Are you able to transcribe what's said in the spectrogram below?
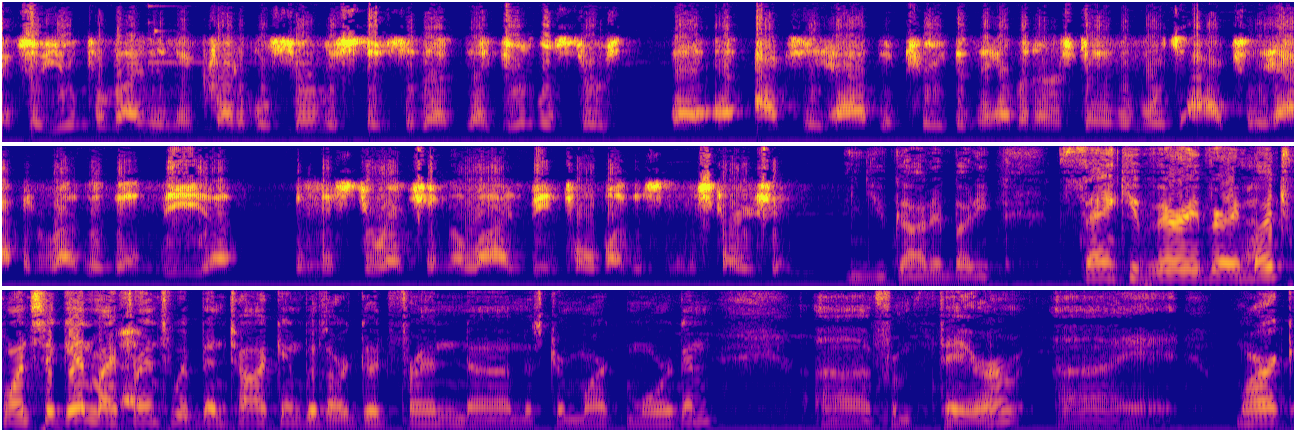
And so you're providing an incredible service so, so that, that your listeners uh, actually have the truth and they have an understanding of what's actually happened, rather than the uh, the misdirection, the lies being told by this administration. You got it, buddy. Thank you very, very much. Once again, my friends, we've been talking with our good friend, uh, Mr. Mark Morgan uh, from FAIR. Uh, Mark,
